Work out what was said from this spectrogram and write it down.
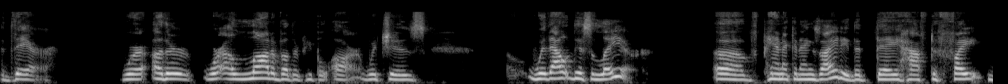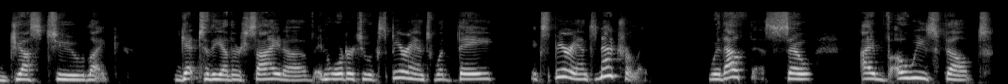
there where other where a lot of other people are, which is without this layer of panic and anxiety that they have to fight just to like get to the other side of in order to experience what they experience naturally without this. So I've always felt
